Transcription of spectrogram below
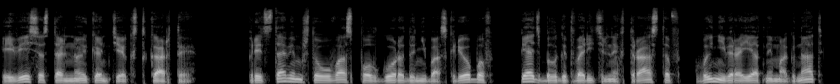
и весь остальной контекст карты. Представим, что у вас полгорода небоскребов, пять благотворительных трастов, вы невероятный магнат,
